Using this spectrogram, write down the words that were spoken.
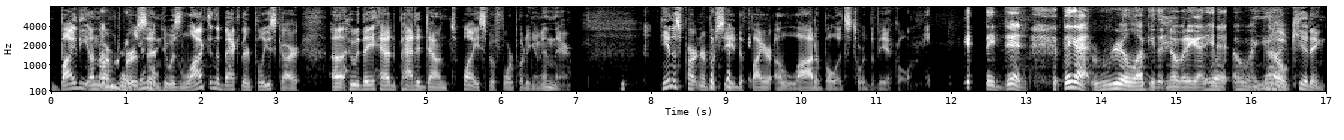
by the unarmed Oh person God. who was locked in the back of their police car, uh, who they had patted down twice before putting him in there. He and his partner proceeded to fire a lot of bullets toward the vehicle. They did. They got real lucky that nobody got hit. Oh my god. No kidding.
